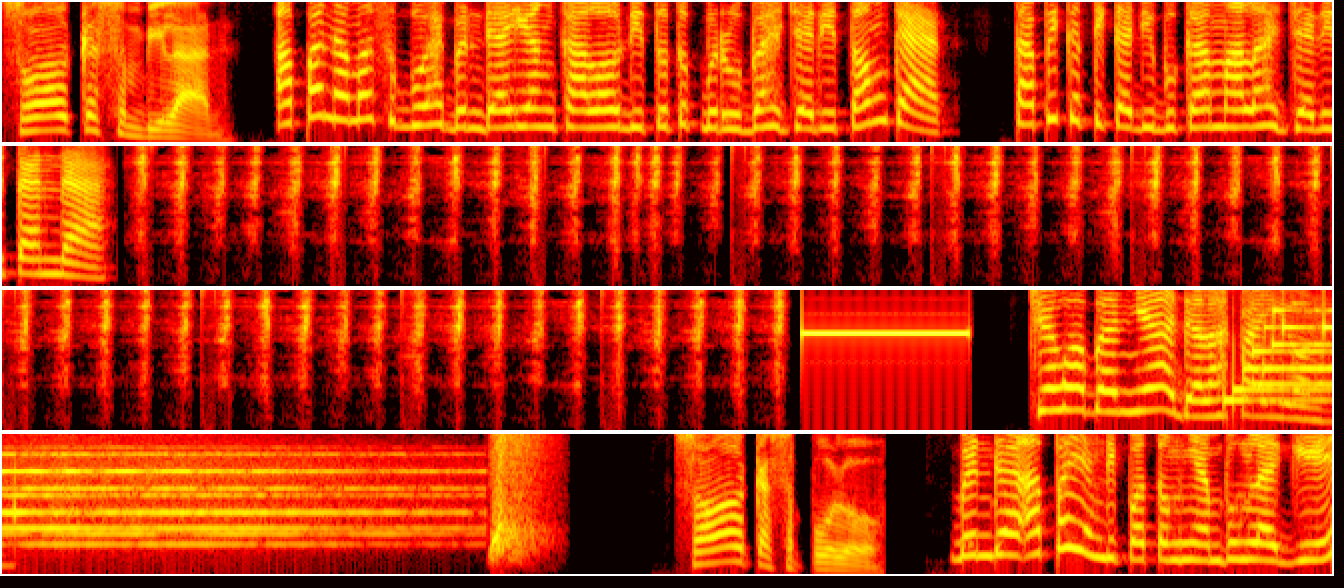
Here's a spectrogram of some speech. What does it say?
Soal kesembilan. Apa nama sebuah benda yang kalau ditutup berubah jadi tongkat, tapi ketika dibuka malah jadi tanda? Jawabannya adalah payung. Soal ke-10. Benda apa yang dipotong nyambung lagi?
